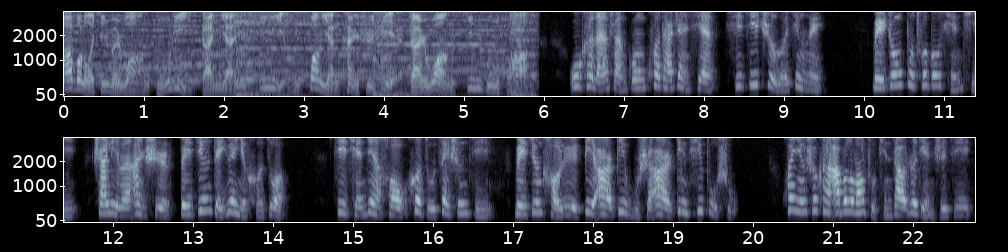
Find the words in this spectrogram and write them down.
阿波罗新闻网独立、敢言、新颖，放眼看世界，展望新中华。乌克兰反攻扩大战线，袭击至俄境内。美中不脱钩前提，沙利文暗示北京得愿意合作。继前舰后，贺组再升级，美军考虑 B 二 B 五十二定期部署。欢迎收看阿波罗网主频道热点直击。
